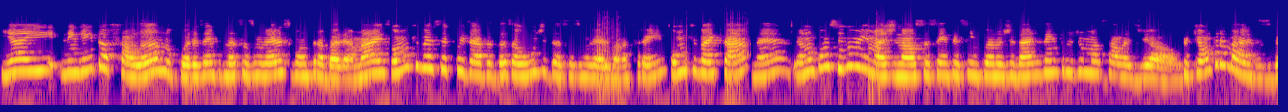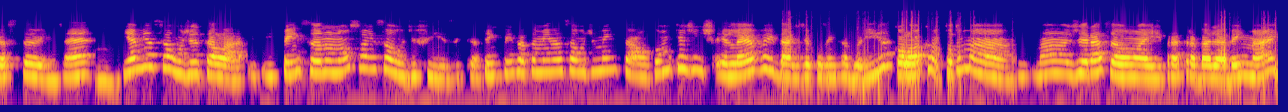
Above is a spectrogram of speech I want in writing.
E aí ninguém está falando, por exemplo, nessas mulheres que vão trabalhar mais, como que vai ser cuidada da saúde dessas mulheres lá na frente? Como que vai estar, tá, né? Eu não consigo me imaginar os 65 anos de idade dentro de uma sala de aula, porque é um trabalho desgastante, né? Uhum. E a minha saúde está lá, e pensando não só em saúde física, tem que pensar também na saúde mental. Como que a gente eleva a idade de aposentadoria, coloca toda uma uma geração aí para trabalhar bem mais,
